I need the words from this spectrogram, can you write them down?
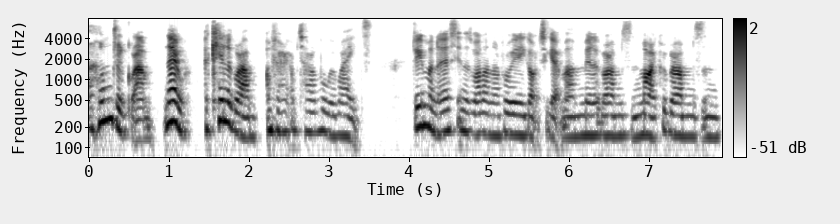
a hundred gram, no, a kilogram. I'm very, I'm terrible with weights. Doing my nursing as well, and I've really got to get my milligrams and micrograms and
